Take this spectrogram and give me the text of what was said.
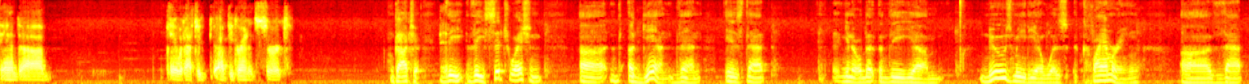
and uh, they would have to uh, be granted cert. Gotcha. The the situation uh, again then is that you know the the um, news media was clamoring uh, that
